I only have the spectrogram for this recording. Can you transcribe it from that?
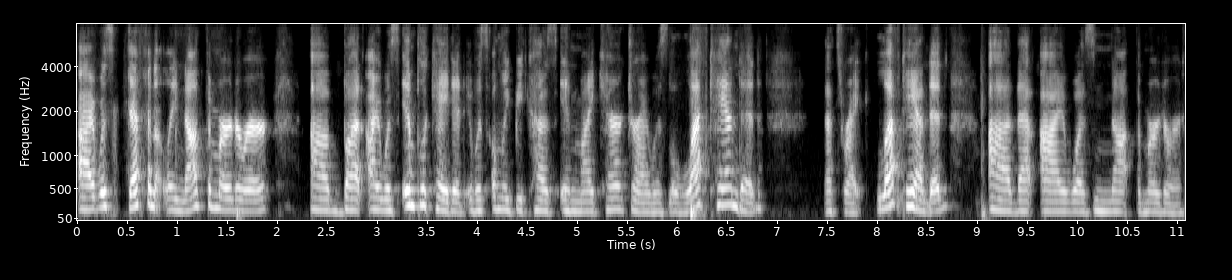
I was definitely not the murderer uh, but I was implicated. It was only because in my character I was left handed. That's right, left handed, uh, that I was not the murderer.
